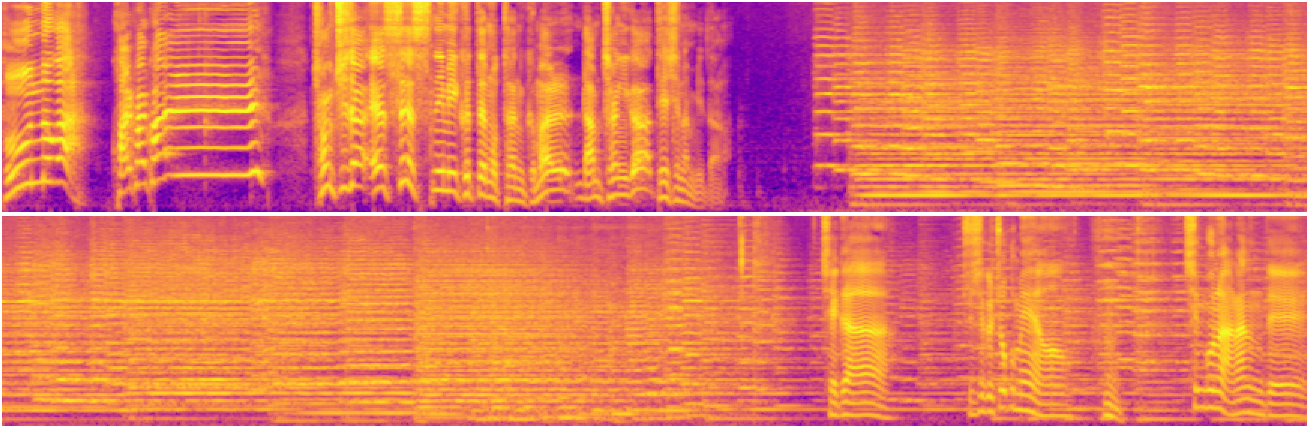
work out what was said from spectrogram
분노가 콸콸콸! 청취자 SS님이 그때 못한 그 말 남창희가 대신합니다. 제가 주식을 조금 해요. 음. 친구는 안 하는데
